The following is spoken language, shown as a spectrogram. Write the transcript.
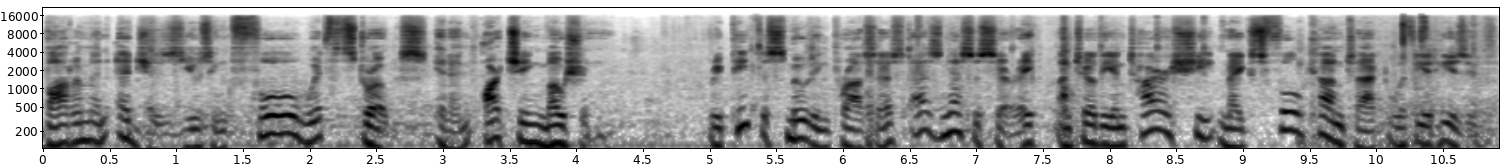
bottom and edges using full width strokes in an arching motion. Repeat the smoothing process as necessary until the entire sheet makes full contact with the adhesive.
